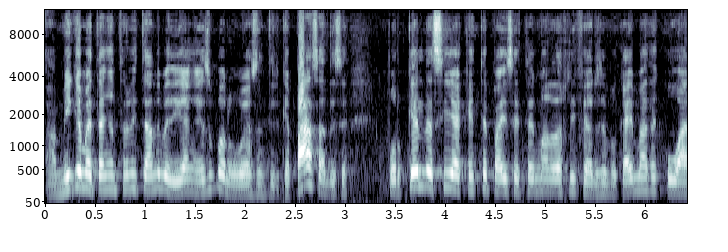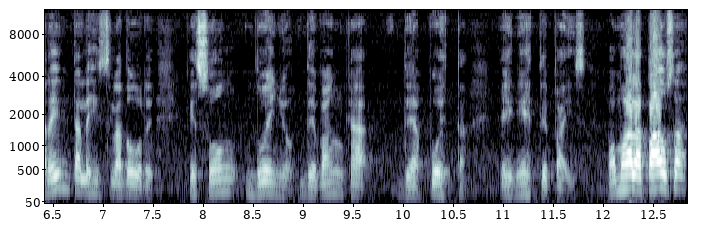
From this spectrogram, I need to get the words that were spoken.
a mí que me están entrevistando y me digan eso pues no voy a sentir qué pasa. Dice ¿por qué él decía que este país está en manos de riferos? Dice, porque hay más de 40 legisladores que son dueños de banca de apuestas en este país. Vamos a la pausa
